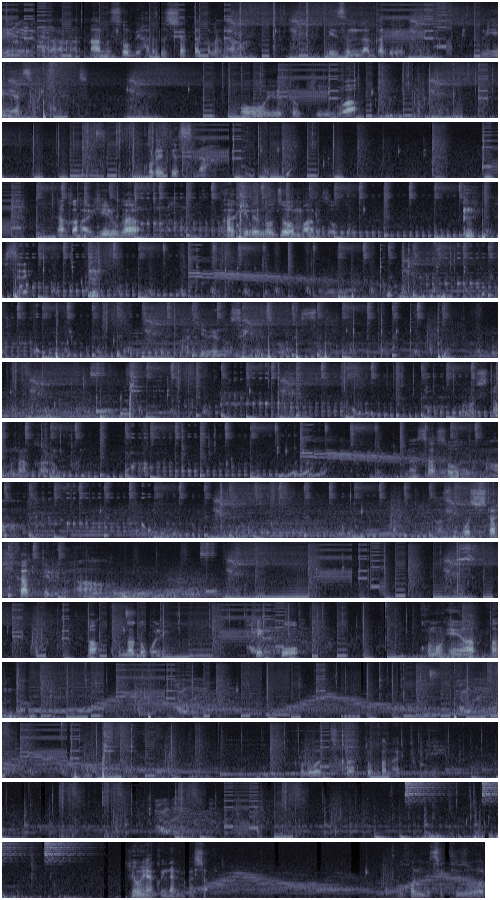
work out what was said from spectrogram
見えないな。あの装備外しちゃったからな。水の中で。見えやすくなるやつ。こういう時はこれですな。なんかアヒルがアヒルの像もあるぞ。そうだな。あそこ下光ってるよな。あこんなとこに。結構この辺あったんだ。これは使っとかないと。400になりました。ここにも石像あるよ。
